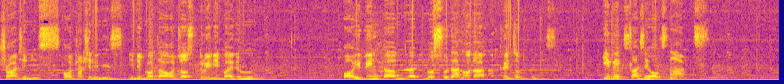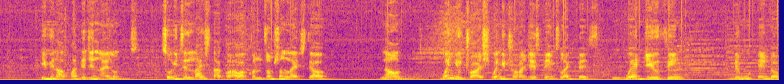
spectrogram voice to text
trashing is or trashing it is in the gutter or just throwing it by the road, or even um, uh, you know soda and other kinds of things. Even sachet of snacks even our packaging nylons. So it's a lifestyle, our consumption lifestyle. Now, when you trash, when you trash these things like this, where do you think they will end up?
